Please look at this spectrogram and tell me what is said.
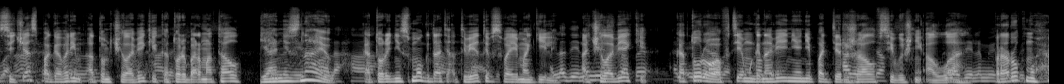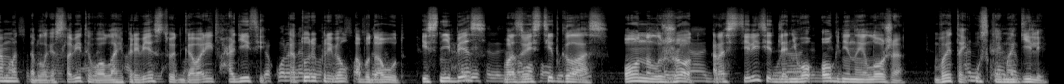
Сейчас поговорим о том человеке, который бормотал «Я не знаю», который не смог дать ответы в своей могиле, о человеке, которого в те мгновения не поддержал Всевышний Аллах. Пророк Мухаммад, да благословит его Аллах и приветствует, говорит в хадисе, который привел Абу Дауд, «И с небес возвестит глаз, он лжет, расстелите для него огненные ложа в этой узкой могиле,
